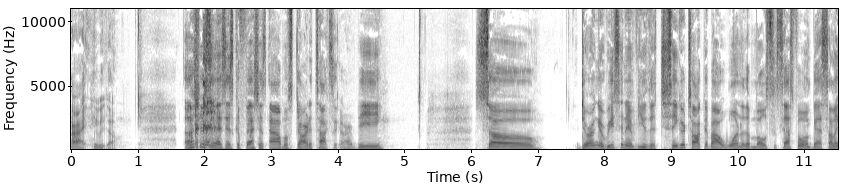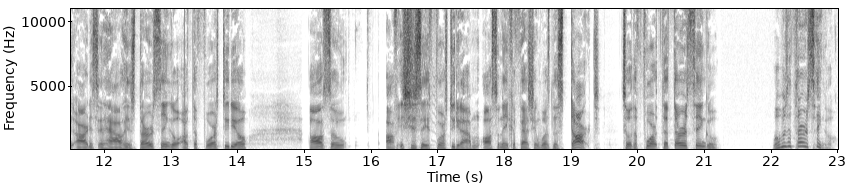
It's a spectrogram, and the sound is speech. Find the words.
All right, here we go. Usher says his Confessions album started toxic R&B. So during a recent interview, the singer talked about one of the most successful and best-selling artists and how his third single off the fourth studio also off it should say fourth studio album also named confession was the start so the fourth the third single what was the third single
